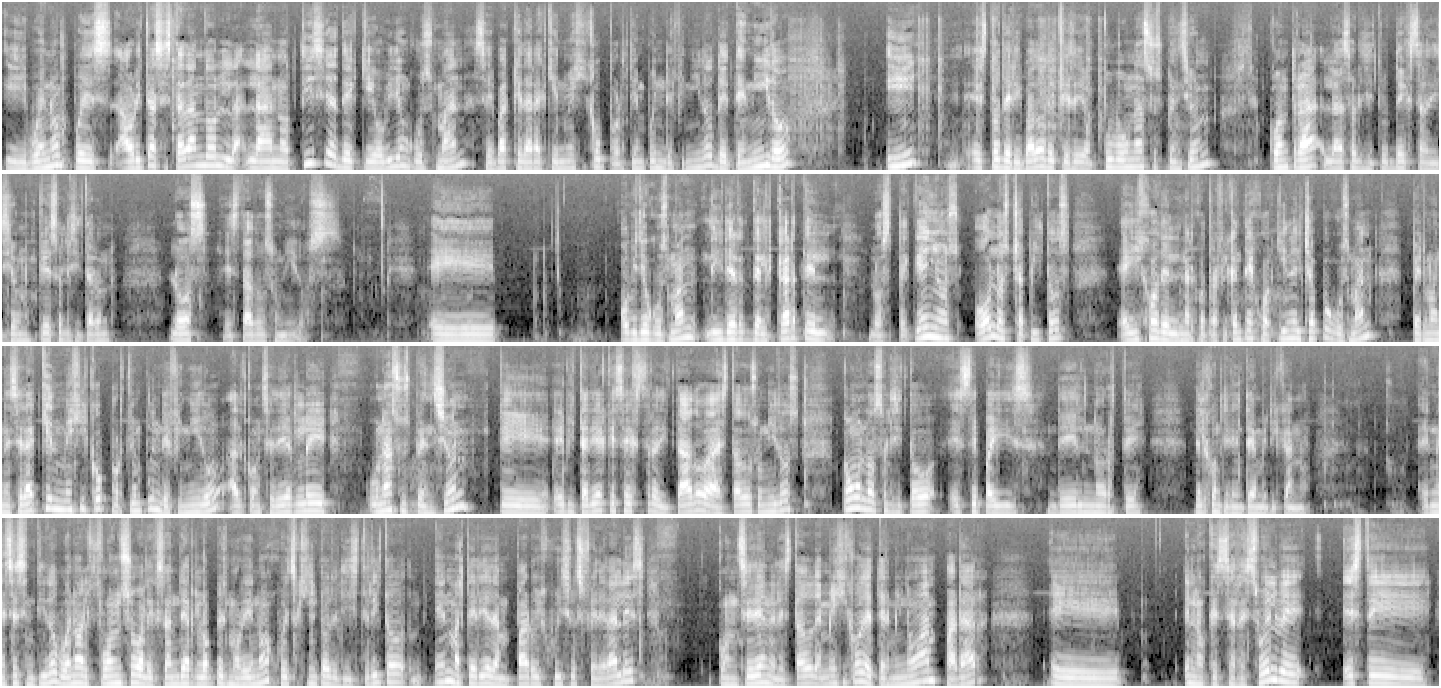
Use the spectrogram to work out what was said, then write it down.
Y bueno, pues ahorita se está dando la, noticia de que Ovidio Guzmán se va a quedar aquí en México por tiempo indefinido, detenido. Y esto derivado de que se obtuvo una suspensión contra la solicitud de extradición que solicitaron los Estados Unidos. Eh, Ovidio Guzmán, líder del cártel Los Pequeños o Los Chapitos, e hijo del narcotraficante Joaquín El Chapo Guzmán, permanecerá aquí en México por tiempo indefinido al concederle una suspensión que evitaría que sea extraditado a Estados Unidos, como lo solicitó este país del norte del continente americano. En ese sentido, bueno, Alfonso Alexander López Moreno, juez quinto de distrito en materia de amparo y juicios federales, con sede en el Estado de México, determinó amparar eh, en lo que se resuelve este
